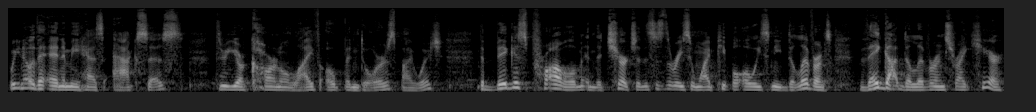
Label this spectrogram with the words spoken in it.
We know the enemy has access through your carnal life, open doors by which. The biggest problem in the church, and this is the reason why people always need deliverance, they got deliverance right here,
